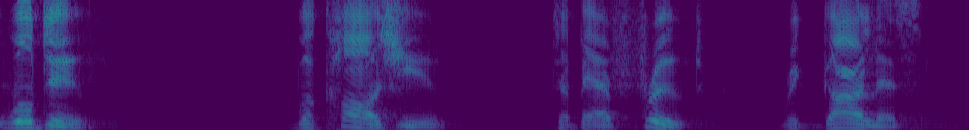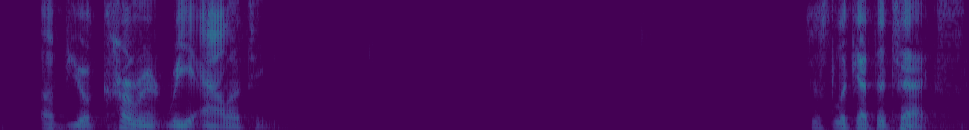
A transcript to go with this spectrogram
will do will cause you to bear fruit regardless of your current reality. Just look at the text.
